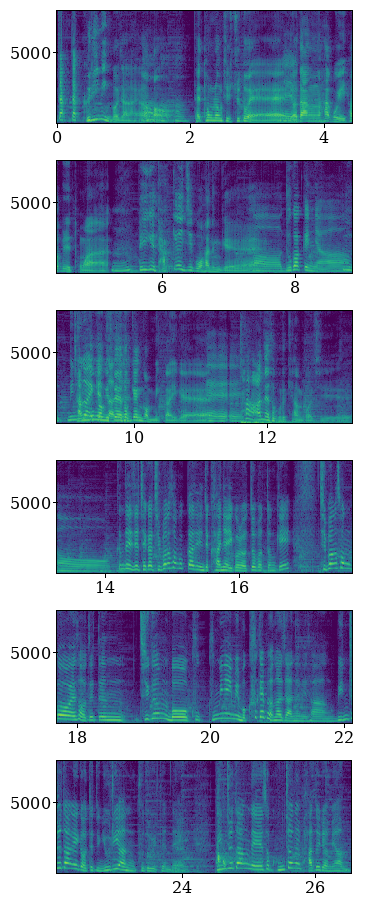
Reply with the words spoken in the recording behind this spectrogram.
짝짝 그림인 거잖아요. 어, 어, 어. 대통령실 주도에 네. 여당하고의 협의를 통한. 음. 근데 이게 다 깨지고 하는 게 어, 누가 깼냐? 그 민주당이 장동혁이 깼다는. 세서 깬 겁니까 이게? 예, 예, 예. 차 안에서 그렇게 한 거지. 어, 근데 이제 제가 지방선거까지 이제 가냐 이걸 여쭤봤던 게 지방선거에서 어쨌든 지금 뭐 구- 국민의힘이 뭐 크게 변하지 않는 이상 민주당에게 어쨌든 유리한 구도일 텐데 민주당 내에서 공천을 받으려면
